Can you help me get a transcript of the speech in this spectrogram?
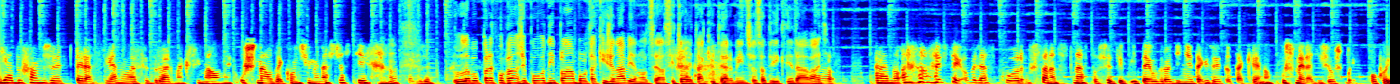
Ja dúfam, že teraz január, február maximálne. Už naozaj končíme našťastie. Uh-huh. takže... Lebo predpokladám, že pôvodný plán bol taký, že na Vianoce. Asi to je taký termín, čo sa zvykne dávať. Uh, Áno, ešte oveľa skôr. Už sa nás, nás to všetci pýtajú v rodine, takže je to také, no. Už sme radi, že už bude pokoj.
